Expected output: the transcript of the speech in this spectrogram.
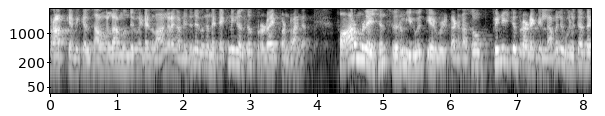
கிராப் கெமிக்கல்ஸ் அவங்கெல்லாம் வந்து இவங்ககிட்ட இருந்து வாங்குறாங்க அப்படின்னு சொல்லி இவங்க அந்த டெக்னிக்கல்ஸை ப்ரொவைட் பண்ணுறாங்க ஃபார்முலேஷன்ஸ் வெறும் இருபத்தி ஏழு விழுக்காடு தான். ஸோ ஃபினிஷ்டு ப்ராடக்ட் இல்லாமல் இவங்களுக்கு அந்த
